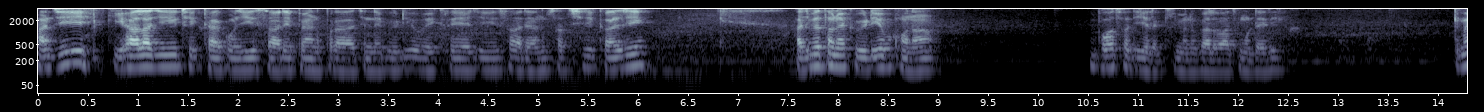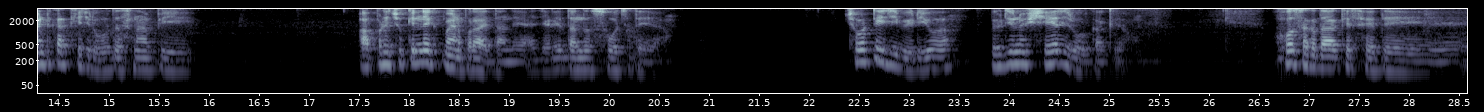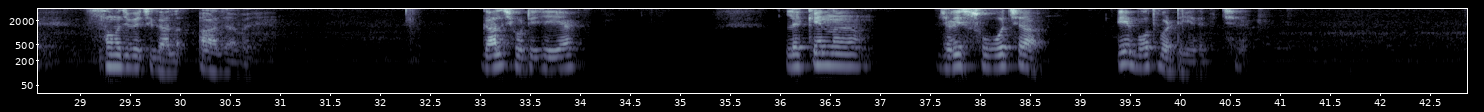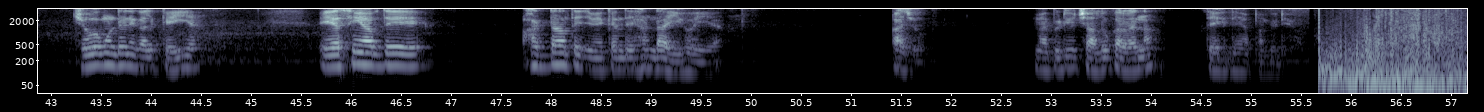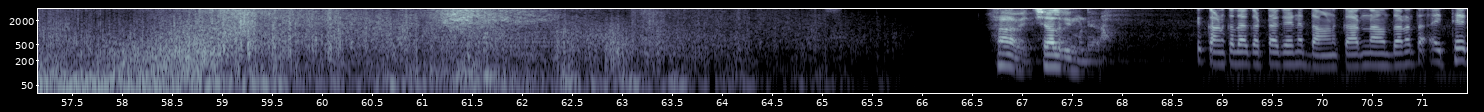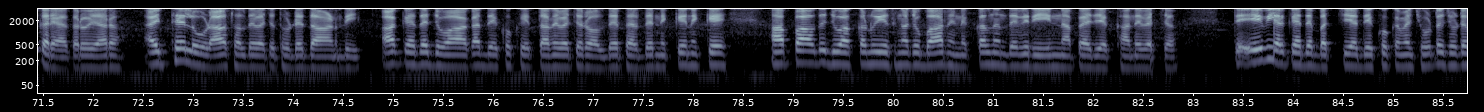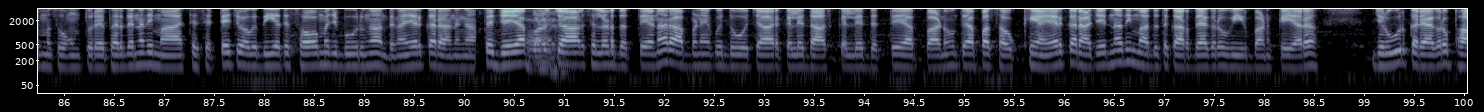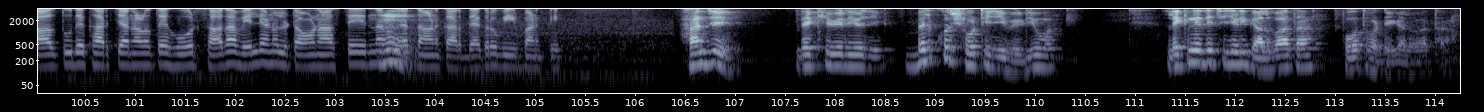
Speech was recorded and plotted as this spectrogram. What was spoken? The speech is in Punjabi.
ਹਾਂਜੀ, ਕੀ ਹਾਲ ਆ ਜੀ? ਠੀਕ ਠਾਕ ਹੋ ਜੀ? ਸਾਰੇ ਭੈਣ ਭਰਾ ਜਿੰਨੇ ਵੀਡੀਓ ਵੇਖ ਰਹੇ ਆ ਜੀ, ਸਾਰਿਆਂ ਨੂੰ ਸਤਿ ਸ਼੍ਰੀ ਅਕਾਲ ਜੀ। ਅੱਜ ਮੈਂ ਤੁਹਾਨੂੰ ਇੱਕ ਵੀਡੀਓ ਵਿਖਾਉਣਾ। ਬਹੁਤ ਵਧੀਆ ਲੱਗੀ ਮੈਨੂੰ ਗੱਲਬਾਤ ਮੁੰਡੇ ਦੀ। ਕਮੈਂਟ ਕਰਕੇ ਜਰੂਰ ਦੱਸਣਾ ਵੀ ਆਪਣੇ ਚੋਂ ਕਿੰਨੇ ਕੁ ਭੈਣ ਭਰਾ ਇਦਾਂ ਦੇ ਆ, ਜਿਹੜੇ ਦੰਦ ਸੋਚਦੇ ਆ। ਛੋਟੀ ਜੀ ਵੀਡੀਓ ਆ, ਵੀਡੀਓ ਨੂੰ ਸ਼ੇਅਰ ਜਰੂਰ ਕਰ ਦਿਓ। ਹੋ ਸਕਦਾ ਕਿਸੇ ਦੇ ਸਮਝ ਵਿੱਚ ਗੱਲ ਆ ਜਾਵੇ। ਗੱਲ ਛੋਟੀ ਜੀ ਆ ਲੇਕਿਨ ਜਿਹੜੀ ਸੋਚ ਆ, ਇਹ ਬਹੁਤ ਵੱਡੀ ਹੈ ਇਹਦੇ ਪਿੱਛੇ ਜੋ ਮੁੰਡੇ ਨੇ ਗੱਲ ਕਹੀ ਆ, ਇਹ ਅਸੀਂ ਆਪਦੇ ਹੱਡਾਂ ਤੇ ਜਿਵੇਂ ਕਹਿੰਦੇ ਹੰਡਾਈ ਹੋਈ ਆ। ਆਜੋ, ਮੈਂ ਵੀਡੀਓ ਚਾਲੂ ਕਰ ਲੈਣਾ ਦੇਖਦੇ ਹਾਂ ਆਪਾਂ ਵੀਡੀਓ ਹਾਂ ਵੀ, ਚੱਲ ਵੀ ਮੁੰਡਿਆ। ਕਣਕ ਦਾ ਕੱਟਾ ਕਿਸੇ ਨੇ ਦਾਨ ਕਰਨਾ ਹੁੰਦਾ ਨਾ ਤਾਂ ਇੱਥੇ ਕਰਿਆ ਕਰੋ ਯਾਰ। ਇੱਥੇ ਲੋੜ ਆ ਅਸਲ ਦੇ ਵਿੱਚ ਤੁਹਾਡੇ ਦਾਨ ਦੀ। ਆ ਕਿਸੇ ਦੇ ਜਵਾਕ ਆ, ਦੇਖੋ ਖੇਤਾਂ ਦੇ ਵਿੱਚ ਰੁਲਦੇ ਫਿਰਦੇ ਨਿੱਕੇ ਨਿੱਕੇ ਆਪਾਂ ਆਪਦੇ ਜਵਾਕਾਂ ਨੂੰ ਏਸੀਆਂ ਚੋਂ ਬਾਹਰ ਨਹੀਂ ਨਿਕਲ ਦਿੰਦੇ ਵੀ ਰੀਨ ਨਾ ਪੈ ਜੇ ਅੱਖਾਂ ਦੇ ਵਿੱਚ। ਤੇ ਇਹ ਵੀ ਯਾਰ ਕਿਸੇ ਦੇ ਬੱਚੇ ਆ ਦੇਖੋ ਕਿਵੇਂ ਛੋਟੇ ਛੋਟੇ ਮਾਸੂਮ ਤੁਰੇ ਫਿਰਦੇ ਇਹਨਾਂ ਦੀ ਮਾਂ ਇੱਥੇ ਸਿੱਟੇ ਚੁਗਦੀ ਆ ਤੇ 100 ਮਜਬੂਰੀਆਂ ਹੁੰਦੀਆਂ ਯਾਰ ਘਰਾਂ ਦੀਆਂ। ਤੇ ਜੇ ਆਪਾਂ ਨੂੰ ਚਾਰ ਛੱਲੜ ਦਿੱਤੇ ਆ ਨਾ ਰੱਬ ਨੇ ਕੋਈ 2-4 ਕਿੱਲੇ 10 ਕਿੱਲੇ ਦਿੱਤੇ ਆਪਾਂ ਨੂੰ ਤੇ ਆਪਾਂ ਸੌਖੇ ਆ ਯਾਰ ਘਰਾਂ 'ਚ ਇਹਨਾਂ ਦੀ ਮਦਦ ਕਰਦਿਆ ਕਰੋ ਵੀਰ ਬਣ ਕੇ ਯਾਰ। ਜ਼ਰੂਰ ਕਰਿਆ ਕਰੋ ਫਾਲਤੂ ਦੇ ਖਰਚਿਆਂ ਨਾਲੋਂ ਤੇ ਹੋਰ ਸਾਧਾਂ ਵਿਹਲਿਆਂ ਨੂੰ ਲਟਾਉਣ ਵਾਸਤੇ ਇਹਨਾਂ ਨੂੰ ਯਾਰ ਦਾਨ ਕਰਦਿਆ ਕਰੋ ਵੀਰ ਬਣ ਕੇ। ਹਾਂਜੀ ਦੇਖੀ ਵੀਡੀਓ ਜੀ ਬਿਲਕੁਲ ਛੋਟੀ ਜੀ ਵੀਡੀਓ ਆ। ਲੇਕਿਨ ਇਹਦੇ 'ਚ ਜਿਹੜੀ ਗੱਲਬਾਤ ਆ ਬਹੁਤ ਵੱਡੀ ਗੱਲਬਾਤ ਆ।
